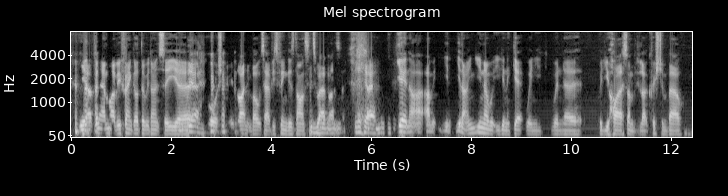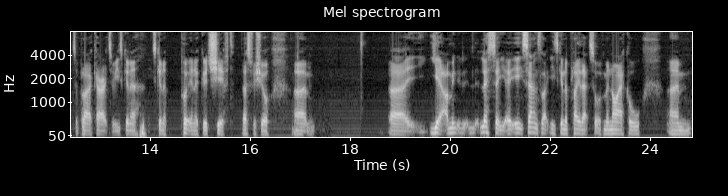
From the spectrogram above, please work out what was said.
yeah, I think that might be. Thank God that we don't see uh, Yeah. Lightning bolts out of his fingers dancing to our So, yeah, yeah, no, I mean, you, you know, you know what you're going to get when you when uh, when you hire somebody like Christian Bale to play a character. He's gonna he's gonna put in a good shift. That's for sure. Um, uh, yeah, I mean, let's see. It it sounds like he's going to play that sort of maniacal, um,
